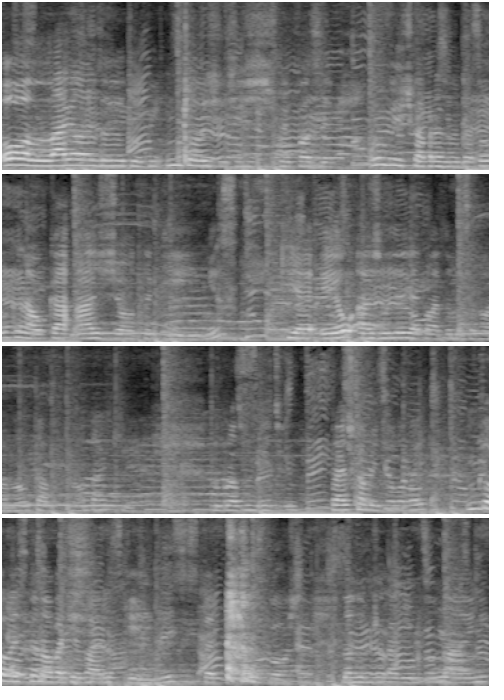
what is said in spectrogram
Olá galera do YouTube, então hoje a gente vai fazer um vídeo com a apresentação do canal KAJ Games Que é eu, a Júlia e a Clara também, só que ela não tá, não tá aqui. No próximo vídeo, praticamente ela vai estar. Então esse canal vai ter vários games, espero que vocês gostem. Nós vamos jogar games online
